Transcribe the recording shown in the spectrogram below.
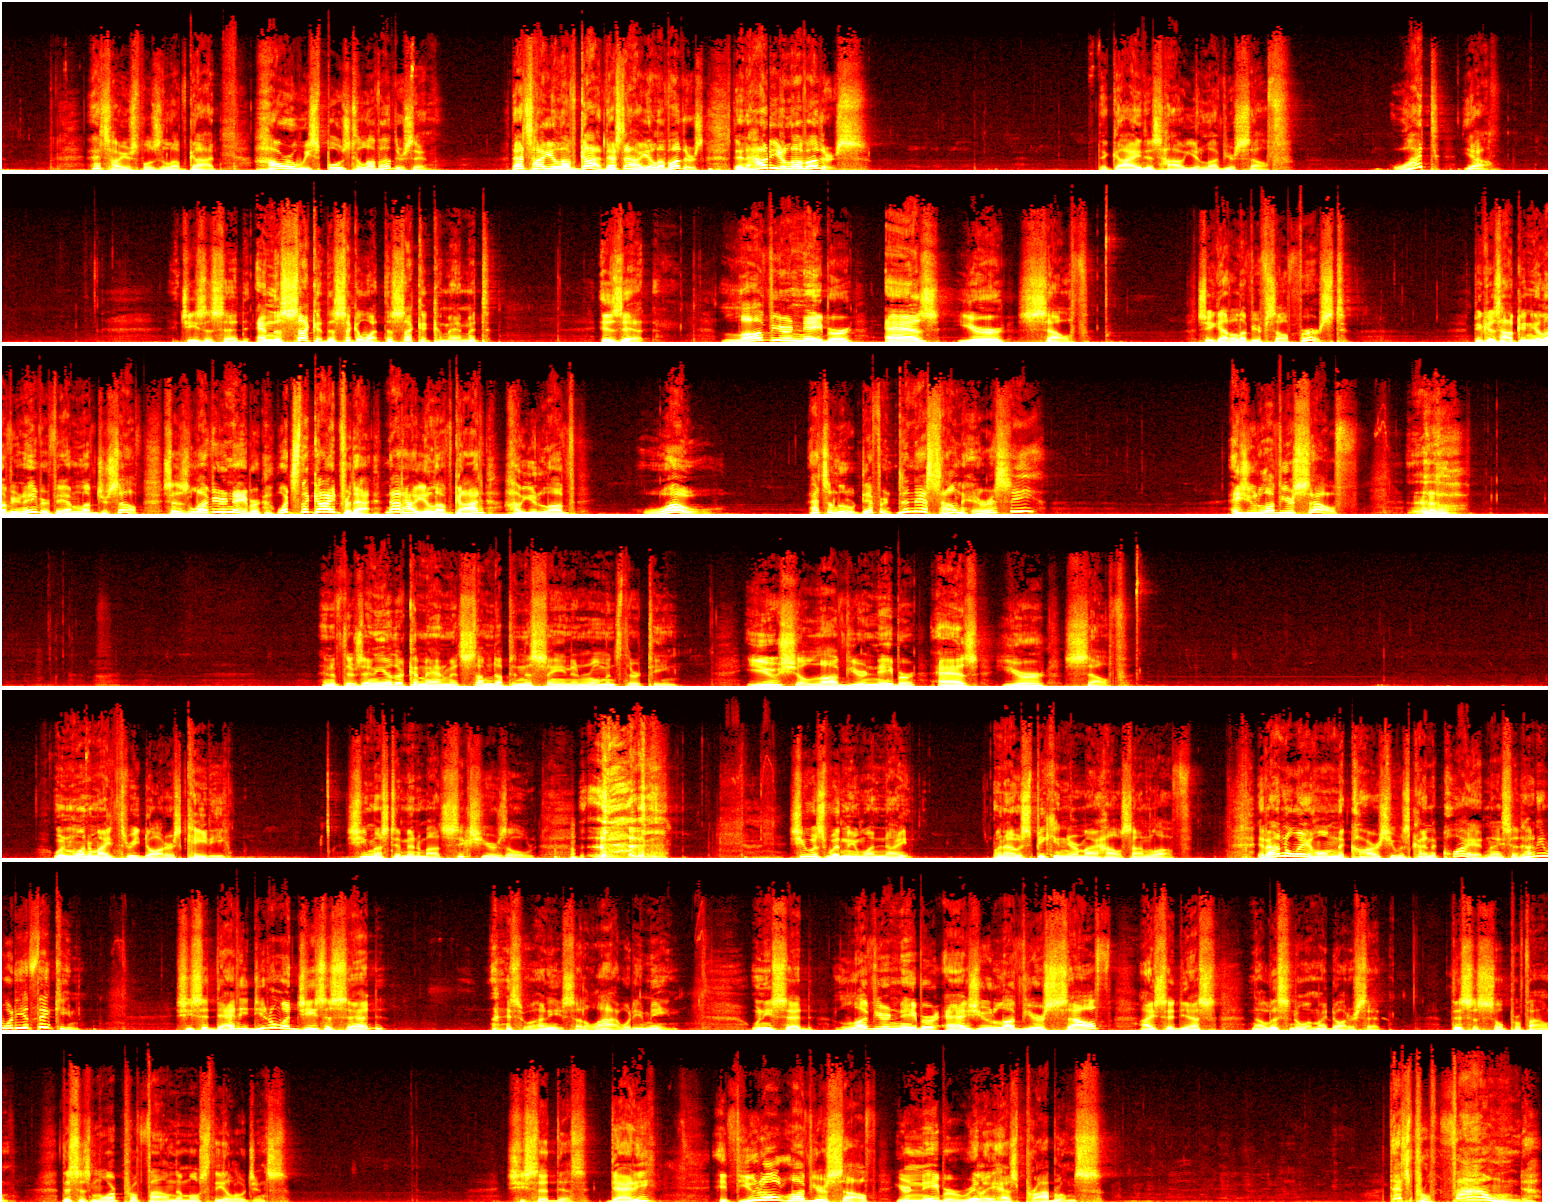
That's how you're supposed to love God. How are we supposed to love others then? That's how you love God. That's not how you love others. Then how do you love others? The guide is how you love yourself. What? Yeah. Jesus said, and the second, the second what? The second commandment is it love your neighbor as yourself. So you got to love yourself first. Because how can you love your neighbor if you haven't loved yourself? It says, love your neighbor. What's the guide for that? Not how you love God, how you love. Whoa. That's a little different. Doesn't that sound heresy? As you love yourself. and if there's any other commandment summed up in this saying in Romans 13, you shall love your neighbor as yourself. When one of my three daughters, Katie, she must have been about six years old. She was with me one night when I was speaking near my house on love. And on the way home in the car, she was kind of quiet. And I said, Honey, what are you thinking? She said, Daddy, do you know what Jesus said? I said, Well, honey, he said a lot. What do you mean? When he said, Love your neighbor as you love yourself, I said, Yes. Now listen to what my daughter said. This is so profound. This is more profound than most theologians. She said this Daddy, if you don't love yourself, your neighbor really has problems. That's profound.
